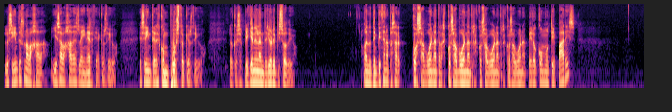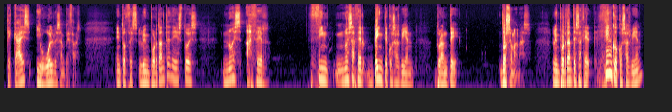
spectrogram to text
lo siguiente es una bajada. Y esa bajada es la inercia que os digo. Es el interés compuesto que os digo. Lo que os expliqué en el anterior episodio cuando te empiezan a pasar cosa buena tras cosa buena, tras cosa buena, tras cosa buena, pero como te pares, te caes y vuelves a empezar. Entonces, lo importante de esto es no es hacer no es hacer 20 cosas bien durante dos semanas. Lo importante es hacer 5 cosas bien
